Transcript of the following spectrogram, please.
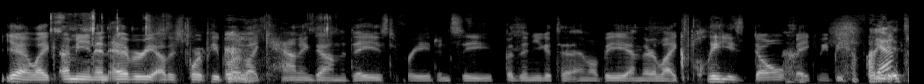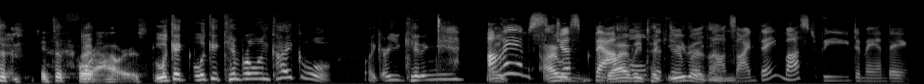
yeah. Like I mean, in every other sport, people are like counting down the days to free agency, but then you get to MLB and they're like, please don't make me be a free I mean, Yeah. it took agent. it took four I- hours. Look at look at Kimbrel and Keuchel. Like, are you kidding me? I Like, am s- I would just gladly baffled that take they're either both of them. not signed. They must be demanding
